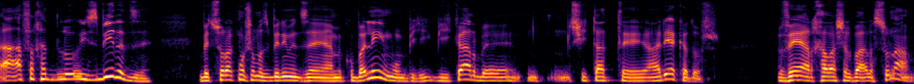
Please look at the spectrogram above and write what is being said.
אף אחד לא הסביר את זה בצורה כמו שמסבירים את זה המקובלים, או בעיקר בשיטת אה, הארי הקדוש, והרחבה של בעל הסולם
